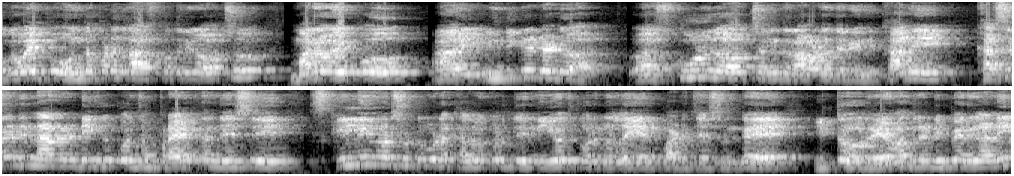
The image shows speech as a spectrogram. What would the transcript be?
ఒకవైపు వంద పడకల ఆసుపత్రి కావచ్చు మరోవైపు ఇంటిగ్రేటెడ్ స్కూల్ కావచ్చు అనేది రావడం జరిగింది. కానీ కసిరెడ్డి నారాయణ ఇంకా కొంచెం ప్రయత్నం చేసి స్కిల్ యూనివర్సిటీ కూడా కల్వకుర్తి నియోజకవర్గంలో ఏర్పాటు చేస్తుంటే ఇటు రేవంత్ రెడ్డి పేరు కానీ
